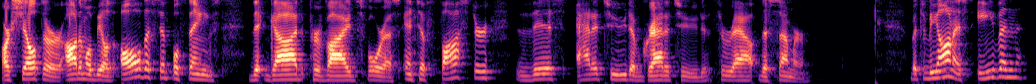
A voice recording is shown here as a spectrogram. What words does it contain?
our shelter, automobiles, all the simple things that God provides for us, and to foster this attitude of gratitude throughout the summer. But to be honest, even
